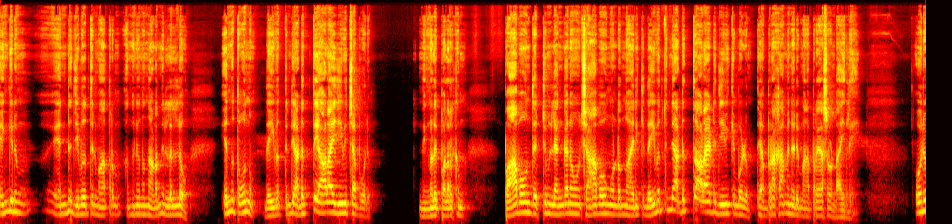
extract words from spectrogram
എങ്കിലും എന്റെ ജീവിതത്തിൽ മാത്രം അങ്ങനെയൊന്നും നടന്നില്ലല്ലോ എന്ന് തോന്നും. ദൈവത്തിന്റെ അടുത്ത ആളായി ജീവിച്ചാൽ പോലും നിങ്ങളിൽ പലർക്കും പാപവും തെറ്റും ലംഘനവും ശാപവും കൊണ്ടൊന്നും ആയിരിക്കും. ദൈവത്തിന്റെ അടുത്ത ആളായിട്ട് ജീവിക്കുമ്പോഴും അബ്രഹാമിനൊരു മനപ്രയാസം ഉണ്ടായില്ലേ? ഒരു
